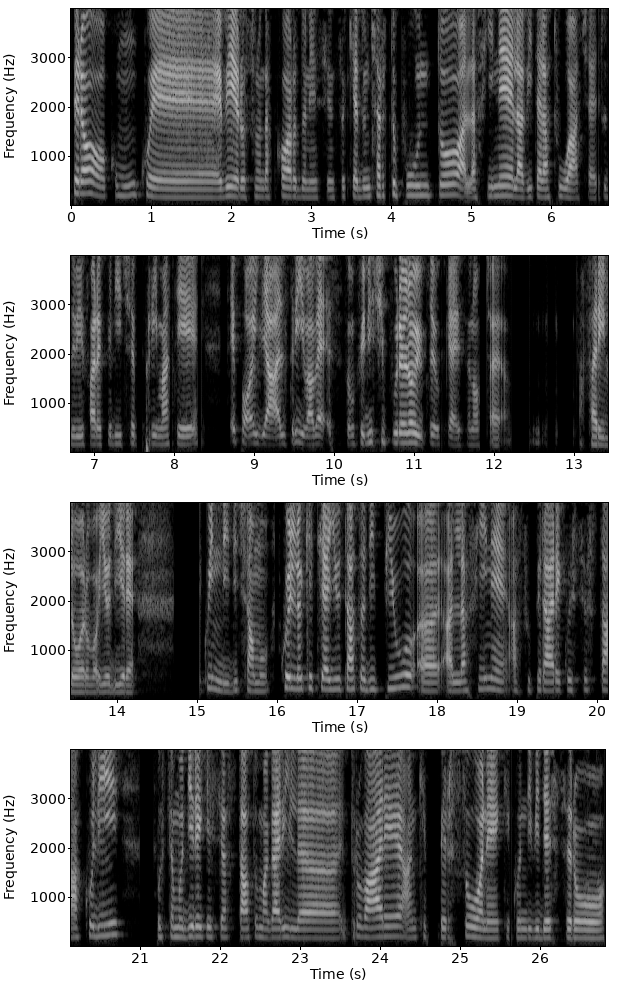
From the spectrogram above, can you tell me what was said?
Però comunque è vero, sono d'accordo, nel senso che ad un certo punto alla fine la vita è la tua, cioè tu devi fare felice prima te e poi gli altri, vabbè, se sono felici pure loro, cioè ok, se no, cioè, affari loro, voglio dire. Quindi diciamo, quello che ti ha aiutato di più eh, alla fine a superare questi ostacoli, possiamo dire che sia stato magari il, il trovare anche persone che condividessero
